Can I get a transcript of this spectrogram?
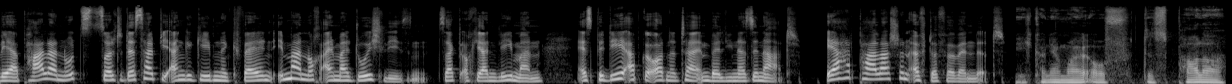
Wer Parler nutzt, sollte deshalb die angegebenen Quellen immer noch einmal durchlesen, sagt auch Jan Lehmann, SPD-Abgeordneter im Berliner Senat. Er hat Parler schon öfter verwendet. Ich kann ja mal auf das Parler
